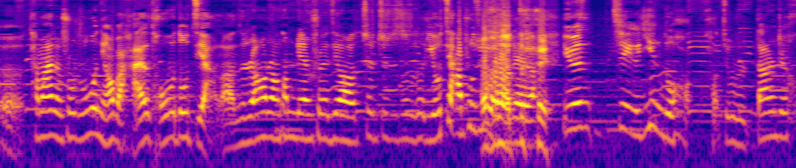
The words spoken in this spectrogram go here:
呃，他妈就说，如果你要把孩子头发都剪了，然后让他们练摔跤，这这这这以后嫁不出去了。啊这个，因为这个印度好好，就是当然这后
